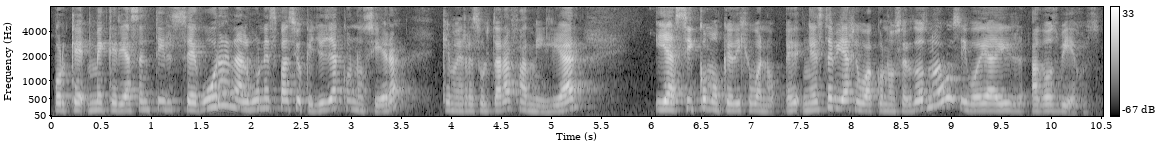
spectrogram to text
porque me quería sentir segura en algún espacio que yo ya conociera que me resultara familiar y así como que dije, bueno, en este viaje voy a conocer dos nuevos y voy a ir a dos viejos.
